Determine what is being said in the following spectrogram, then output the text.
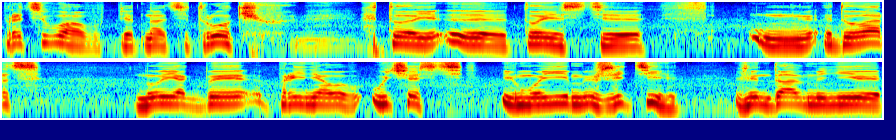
працював 15 років. То, е, то єсть е, Едуардс, ну, якби прийняв участь і в моїм житті. Він дав мені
